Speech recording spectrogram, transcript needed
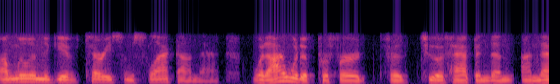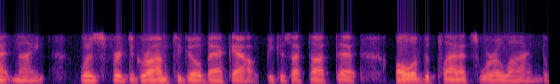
I'm willing to give Terry some slack on that. What I would have preferred for to have happened on, on that night was for Degrom to go back out because I thought that all of the planets were aligned. The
